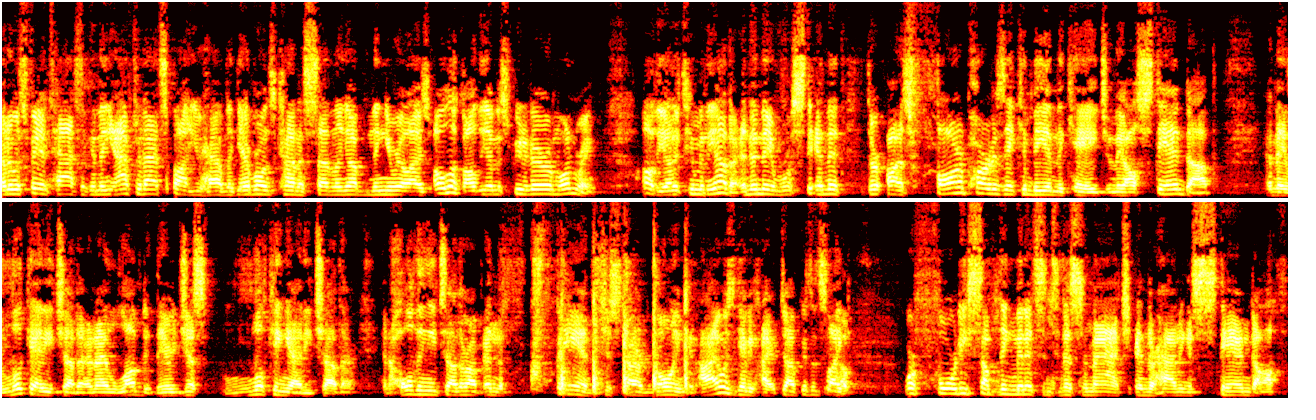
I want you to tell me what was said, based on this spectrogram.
But it was fantastic. And then after that spot, you have like everyone's kind of settling up, and then you realize, oh look, all the undisputed are in one ring. Oh, the other team in the other, and then they and then they're as far apart as they can be in the cage, and they all stand up and they look at each other, and I loved it. They were just looking at each other and holding each other up, and the fans just started going, and I was getting hyped up because it's like we're forty something minutes into this match, and they're having a standoff,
